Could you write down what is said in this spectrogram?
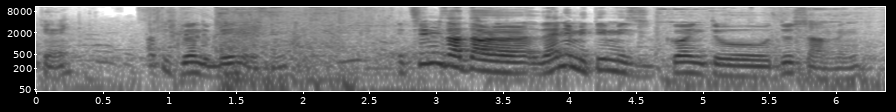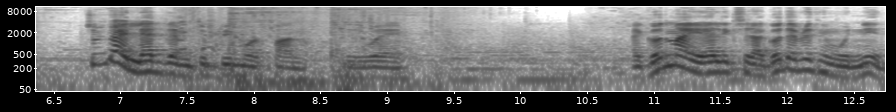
Okay, that is going to be interesting. It seems that our the enemy team is going to do something. Should I let them to be more fun this way? I got my elixir, I got everything we need.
